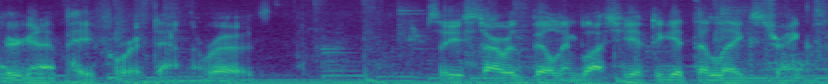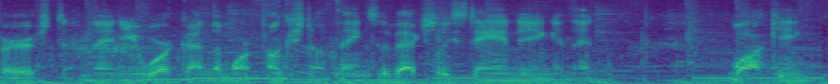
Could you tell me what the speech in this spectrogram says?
you're going to pay for it down the road. So you start with building blocks. You have to get the leg strength first, and then you work on the more functional things of actually standing and then walking.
